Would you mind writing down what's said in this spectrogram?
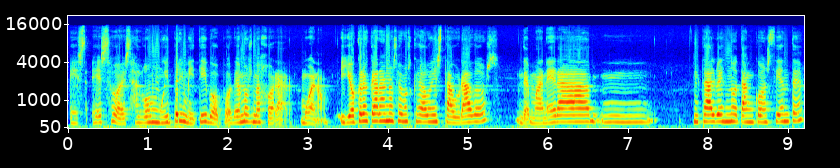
es, eso es algo muy primitivo, podemos mejorar. Bueno, y yo creo que ahora nos hemos quedado instaurados de manera mm, tal vez no tan consciente,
